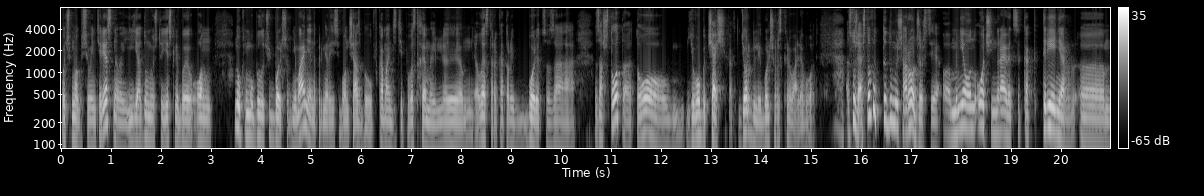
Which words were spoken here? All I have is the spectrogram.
очень много всего интересного, и я думаю, что если бы он ну, к нему было чуть больше внимания, например, если бы он сейчас был в команде типа Вестхэма или Лестера, которые борются за, за что-то, то его бы чаще как-то дергали и больше раскрывали, вот. Слушай, а что вот ты думаешь о Роджерсе? Э, мне он очень нравится как тренер, э,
